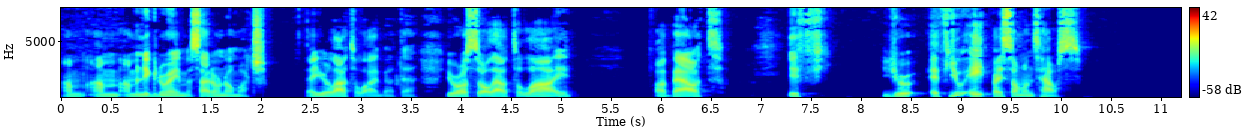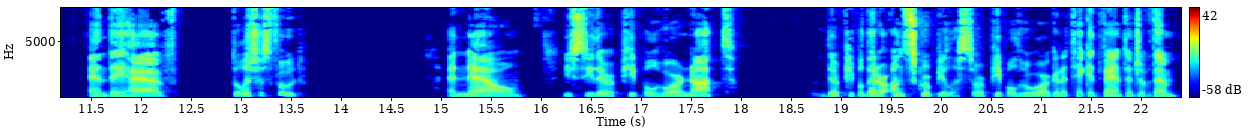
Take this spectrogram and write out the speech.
"I'm I'm I'm an ignoramus. I don't know much." That you're allowed to lie about that. You're also allowed to lie about if you're if you ate by someone's house and they have delicious food, and now you see there are people who are not there are people that are unscrupulous or people who are going to take advantage of them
